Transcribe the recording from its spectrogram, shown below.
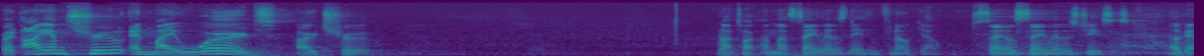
Right? I am true and my words are true. I'm not, talking, I'm not saying that as Nathan Finochio. I was saying that as Jesus. Okay.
